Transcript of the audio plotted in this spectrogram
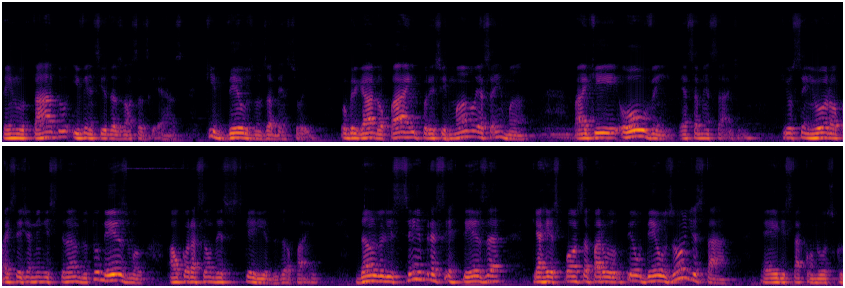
tem lutado e vencido as nossas guerras. Que Deus nos abençoe. Obrigado, ó Pai, por esse irmão e essa irmã. Pai, que ouvem essa mensagem. Que o Senhor, ó Pai, esteja ministrando, tu mesmo, ao coração desses queridos, ó Pai, dando-lhes sempre a certeza que a resposta para o teu Deus, onde está? É, Ele está conosco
